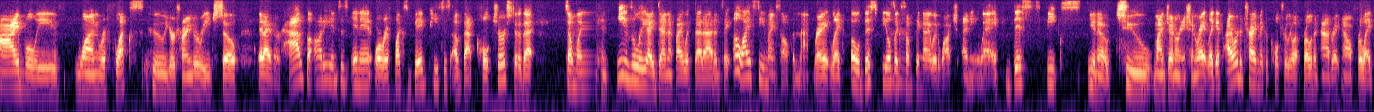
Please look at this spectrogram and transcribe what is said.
I believe one reflects who you're trying to reach. So it either has the audiences in it or reflects big pieces of that culture so that someone can easily identify with that ad and say, oh, I see myself in that, right? Like, oh, this feels like mm-hmm. something I would watch anyway. This speaks, you know, to my generation, right? Like, if I were to try and make a culturally relevant ad right now for like,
